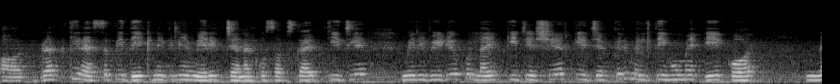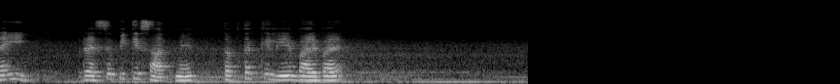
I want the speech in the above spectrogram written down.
और व्रत की रेसिपी देखने के लिए मेरे चैनल को सब्सक्राइब कीजिए। मेरी वीडियो को लाइक कीजिए शेयर कीजिए। फिर मिलती हूँ मैं एक और नई रेसिपी के साथ में। तब तक के लिए बाय बाय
